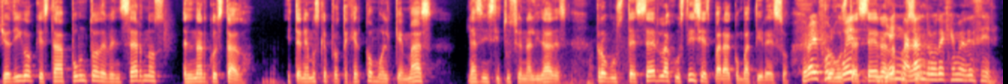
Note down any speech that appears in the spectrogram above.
Yo digo que está a punto de vencernos el narcoestado y tenemos que proteger como el que más las institucionalidades. Robustecer la justicia es para combatir eso. Pero hay juez Robustecer la bien malandro, déjeme decir.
